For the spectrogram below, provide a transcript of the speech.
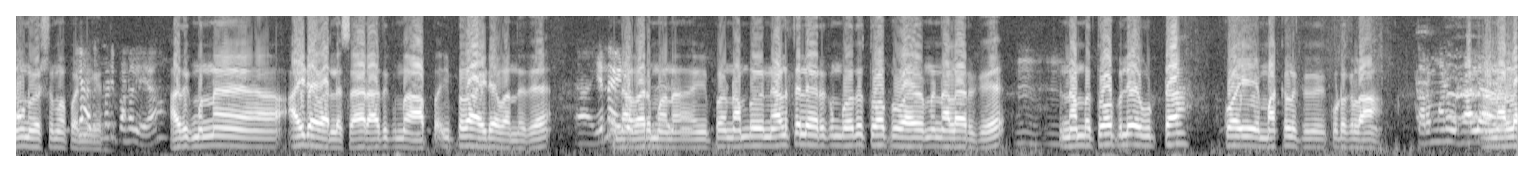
மூணு வருஷமா பண்ணிக்கிறேன். அதுக்கு முன்னே ஐடியா வரல சார். அதுக்கு அப்போ இப்போ தான் ஐடியா வந்தது என்ன? வருமானம்? இப்போ நம்ம நிலத்துல இருக்கும்போது தோப்பு நல்லா இருக்கு. நம்ம தோப்புலேயே விட்டா கோழி மக்களுக்கு கொடுக்கலாம். நல்ல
